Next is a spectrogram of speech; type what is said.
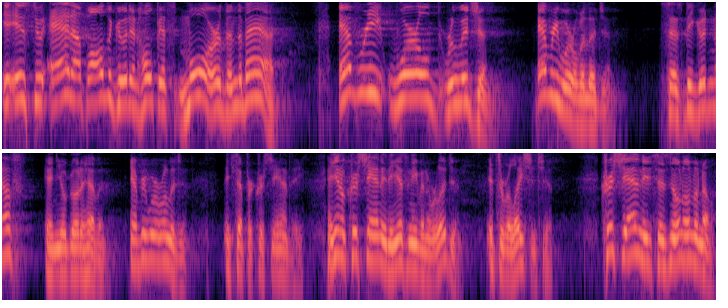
is to add up all the good and hope it's more than the bad. Every world religion, every world religion says be good enough and you'll go to heaven. Every world religion, except for Christianity. And you know, Christianity isn't even a religion, it's a relationship. Christianity says, no, no, no, no.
